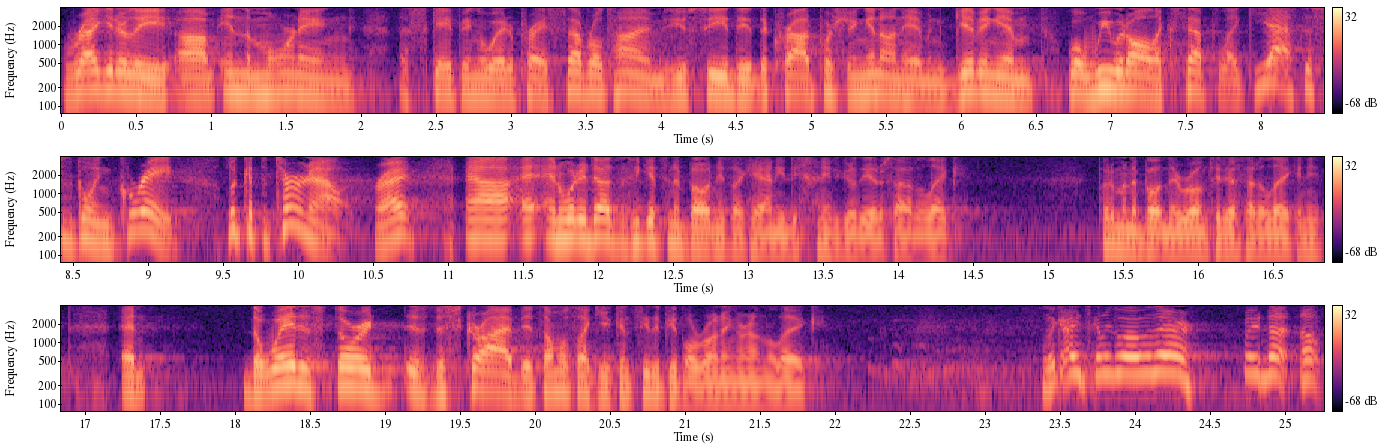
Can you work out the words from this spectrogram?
regularly um, in the morning escaping away to pray. Several times you see the, the crowd pushing in on him and giving him what we would all accept, like, yes, this is going great. Look at the turnout, right? Uh, and what he does is he gets in a boat and he's like, hey, I need, to, I need to go to the other side of the lake. Put him in a boat and they row him to the other side of the lake. And, he, and the way this story is described, it's almost like you can see the people running around the lake like, hey, it's going to go over there. Wait, no, no,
